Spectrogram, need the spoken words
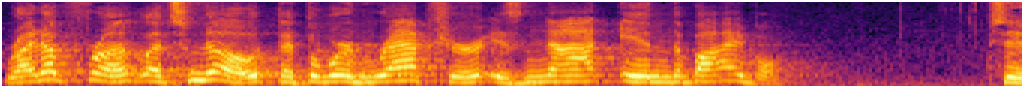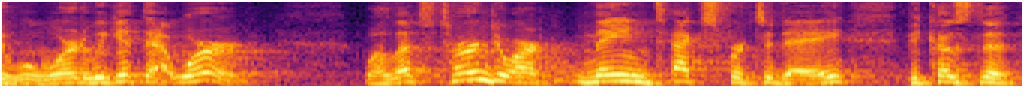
right up front, let's note that the word rapture is not in the Bible. You say, well, where do we get that word? Well, let's turn to our main text for today because the,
